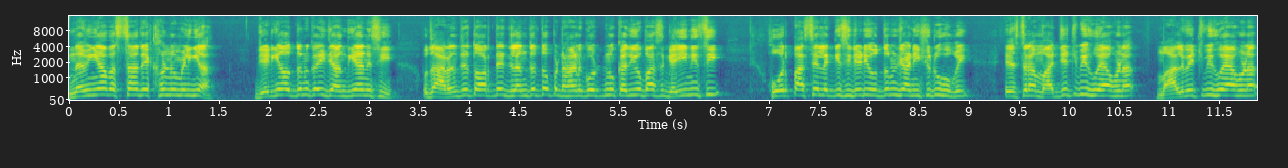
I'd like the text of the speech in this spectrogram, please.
ਨਵੀਆਂ ਬੱਸਾਂ ਦੇਖਣ ਨੂੰ ਮਿਲੀਆਂ, ਜਿਹੜੀਆਂ ਉਦੋਂ ਨੂੰ ਕਈ ਜਾਂਦੀਆਂ ਨਹੀਂ ਸੀ। ਉਦਾਹਰਨ ਦੇ ਤੌਰ ਤੇ ਜਲੰਧਰ ਤੋਂ ਪਠਾਨਕੋਟ ਨੂੰ ਕਦੀ ਉਹ ਬੱਸ ਗਈ ਨਹੀਂ ਸੀ। ਹੋਰ ਪਾਸੇ ਲੱਗੀ ਸੀ ਜਿਹੜੀ ਉਧਰ ਨੂੰ ਜਾਣੀ ਸ਼ੁਰੂ ਹੋ ਗਈ। ਇਸ ਤਰ੍ਹਾਂ ਮਾਝੇ 'ਚ ਵੀ ਹੋਇਆ ਹੋਣਾ, ਮਾਲ ਵਿੱਚ ਵੀ ਹੋਇਆ ਹੋਣਾ,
